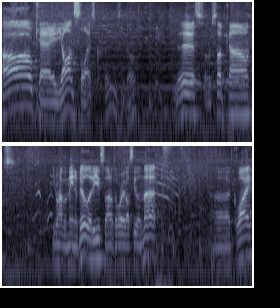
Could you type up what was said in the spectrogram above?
Okay, the onslaught is crazy though. Do this over sub counts. You don't have a main ability, so I don't have to worry about sealing that. Uh, Kawaii.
